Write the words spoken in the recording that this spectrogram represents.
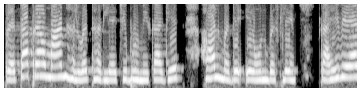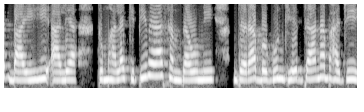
प्रतापराव मान हलवत हरल्याची भूमिका घेत हॉलमध्ये येऊन बसले. काही वेळात बाईही आल्या तुम्हाला किती वेळा समजावू मी? जरा बघून घेत जा ना भाजी.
